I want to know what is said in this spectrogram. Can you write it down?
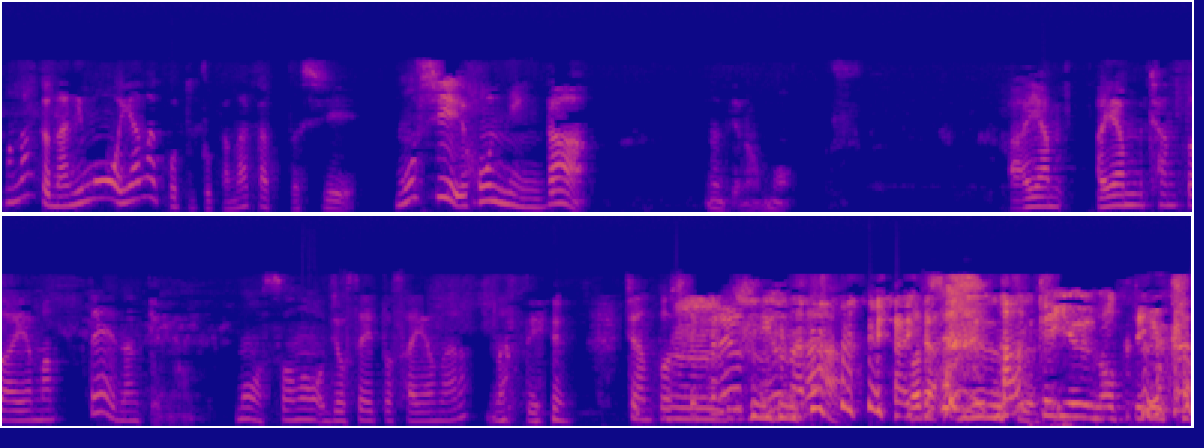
まあ、なんか何も嫌なこととかなかったし、もし本人が、なんていうの、もう、あや、あやむ、ちゃんと謝って、なんていうの、もうその女性とさよなら？なんていう、ちゃんとしてくれるっていうなら、私は許す。なんて言うのっていうか、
